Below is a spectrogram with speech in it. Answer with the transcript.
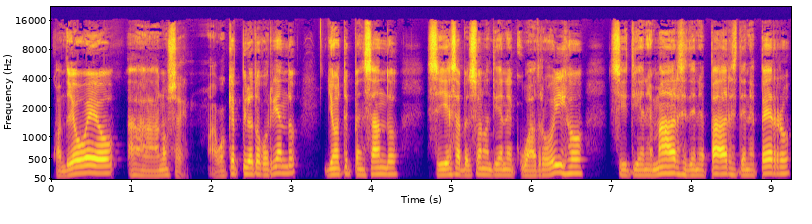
Cuando yo veo a, no sé, a cualquier piloto corriendo, yo no estoy pensando si esa persona tiene cuatro hijos, si tiene madre, si tiene padre, si tiene perro,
